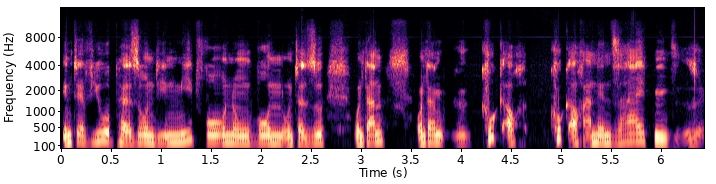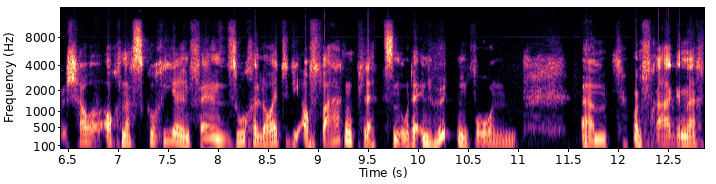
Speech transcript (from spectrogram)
interviewe Personen, die in Mietwohnungen wohnen, und dann und dann guck auch guck auch an den Seiten, schau auch nach skurrilen Fällen, suche Leute, die auf Wagenplätzen oder in Hütten wohnen ähm, und frage nach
